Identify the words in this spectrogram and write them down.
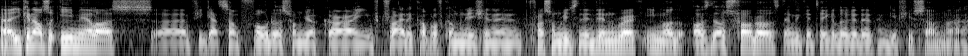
Uh, you can also email us uh, if you got some photos from your car and you've tried a couple of combinations and for some reason it didn't work. Email us those photos, then we can take a look at it and give you some, uh,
